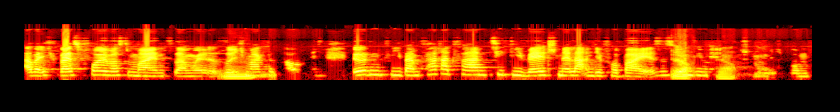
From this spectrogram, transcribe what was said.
Aber ich weiß voll, was du meinst, Samuel. Also ich Mhm. mag das auch nicht. Irgendwie beim Fahrradfahren zieht die Welt schneller an dir vorbei. Es ist Ja, irgendwie mehr ja. um dich rum.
